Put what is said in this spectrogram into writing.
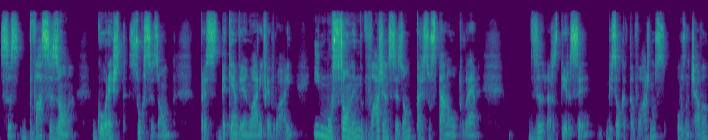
с два сезона – горещ сух сезон през декември, януари и февруари и мусонен важен сезон през останалото време. За, разбира се, високата влажност означава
